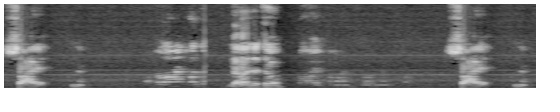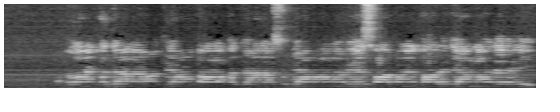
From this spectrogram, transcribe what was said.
صحيح. نعم. درجته؟ صحيح. نعم. وقال حدثنا وكيع قال حدثنا سفيان عن ابي اسحاق عن الخارج عن علي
